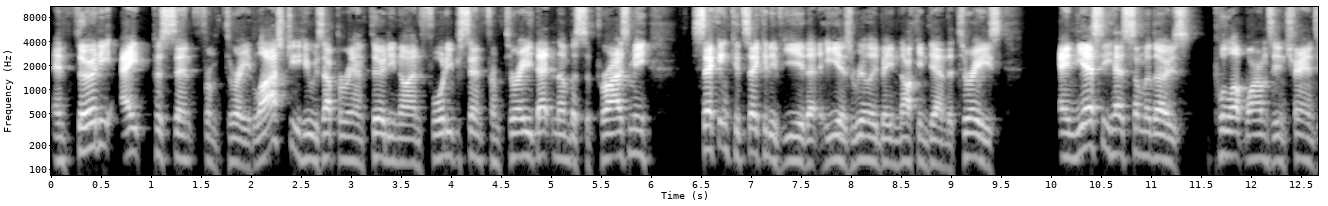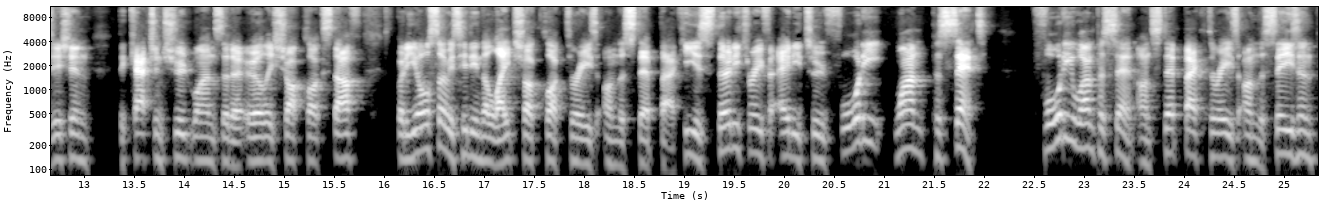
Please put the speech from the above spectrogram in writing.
And 38% from three. Last year, he was up around 39, 40% from three. That number surprised me. Second consecutive year that he has really been knocking down the threes. And yes, he has some of those pull up ones in transition, the catch and shoot ones that are early shot clock stuff, but he also is hitting the late shot clock threes on the step back. He is 33 for 82, 41% 41% on step back threes on the season,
